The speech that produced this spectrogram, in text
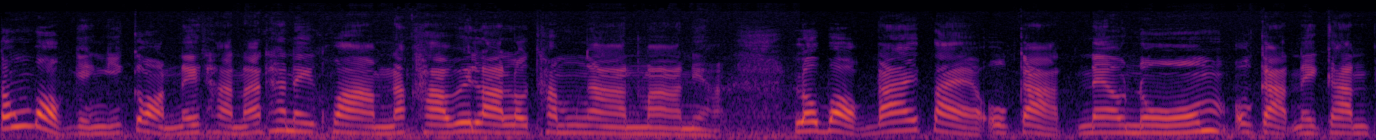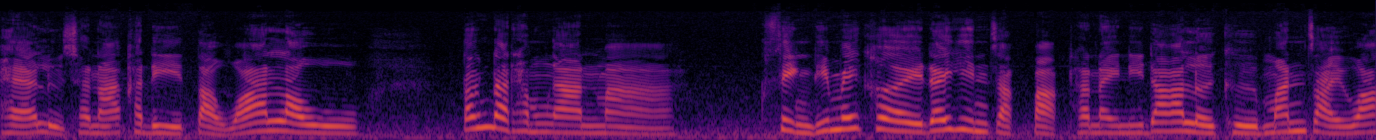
ต้องบอกอย่างนี้ก่อนในฐานะทนายความนะคะ เวลาเราทำงานมาเนี่ย เราบอกได้แต่โอกาสแนวโน้ม โอกาสในการแพ้หรือชนะคดี แต่ว่าเราตั้งแต่ทำงานมา สิ่งที่ไม่เคยได้ยินจากปากทนายนิด้าเลยคือมั่นใจว่า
